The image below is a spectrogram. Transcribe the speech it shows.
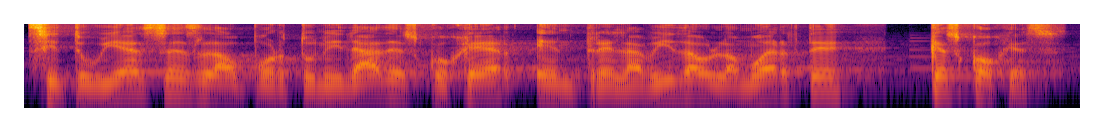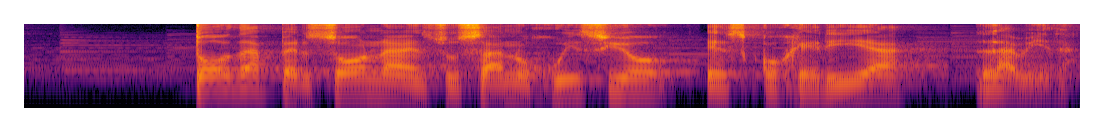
Si tuvieses la oportunidad de escoger entre la vida o la muerte, ¿qué escoges? Toda persona en su sano juicio escogería la vida.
